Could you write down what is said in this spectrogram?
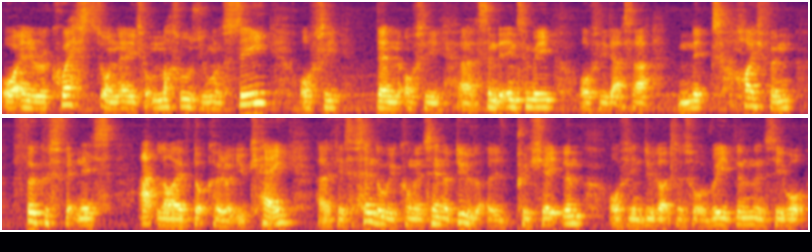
or any requests on any sort of muscles you want to see obviously then obviously uh, send it in to me. Obviously that's at nix hyphen focus fitness at live.co.uk. Okay, so send all your comments in. I do appreciate them. Obviously, I do like to sort of read them and see what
